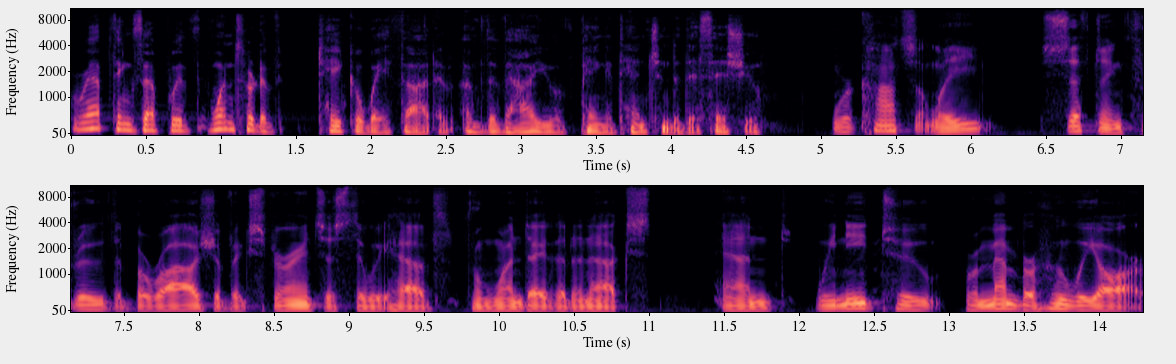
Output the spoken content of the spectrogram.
wrap things up with one sort of takeaway thought of, of the value of paying attention to this issue? We're constantly sifting through the barrage of experiences that we have from one day to the next. And we need to remember who we are.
